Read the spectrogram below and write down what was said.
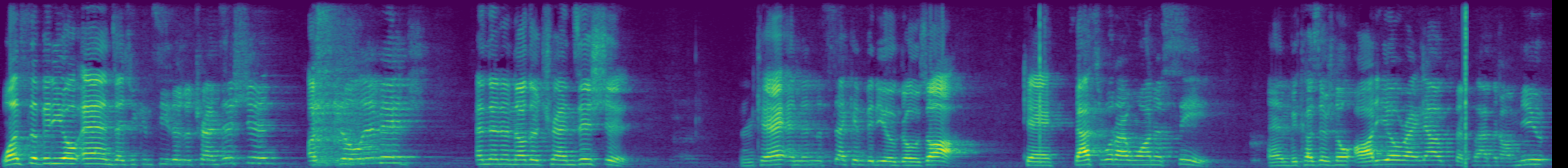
Once the video ends, as you can see, there's a transition, a still image, and then another transition. Okay, and then the second video goes off. Okay, that's what I want to see. And because there's no audio right now, because I have it on mute,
